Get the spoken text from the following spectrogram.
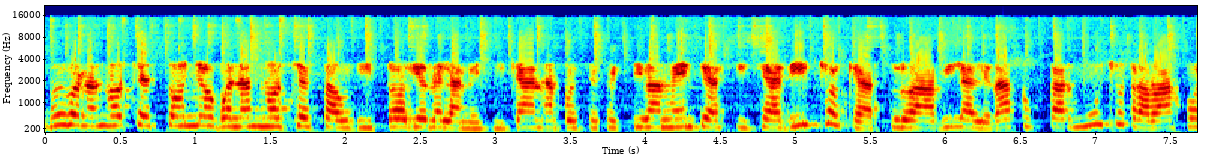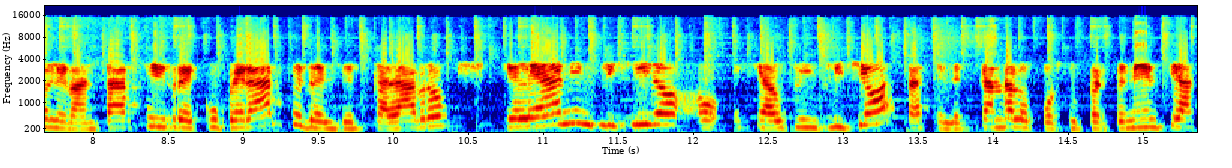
Muy buenas noches, Toño. Buenas noches, auditorio de la Mexicana. Pues efectivamente, así se ha dicho que a Arturo Ávila le va a costar mucho trabajo levantarse y recuperarse del descalabro que le han infligido o se autoinfligió tras el escándalo por su pertenencia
